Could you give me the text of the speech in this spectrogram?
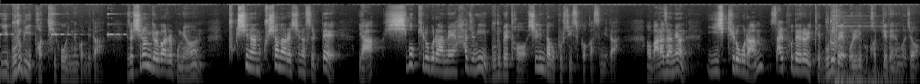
이 무릎이 버티고 있는 겁니다. 그래서 실험 결과를 보면 푹신한 쿠셔나를 신었을 때 약 15kg의 하중이 무릎에 더 실린다고 볼 수 있을 것 같습니다. 어, 말하자면 20kg 쌀포대를 이렇게 무릎에 올리고 걷게 되는 거죠.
